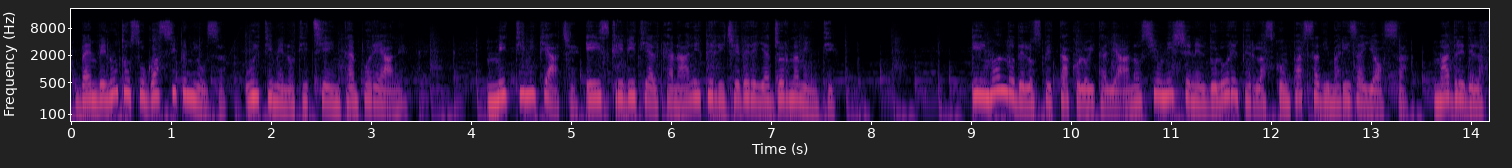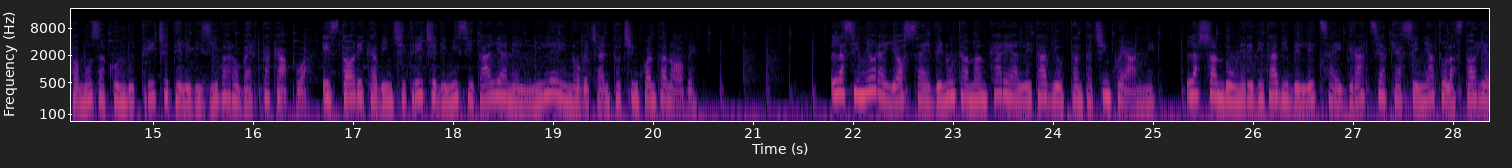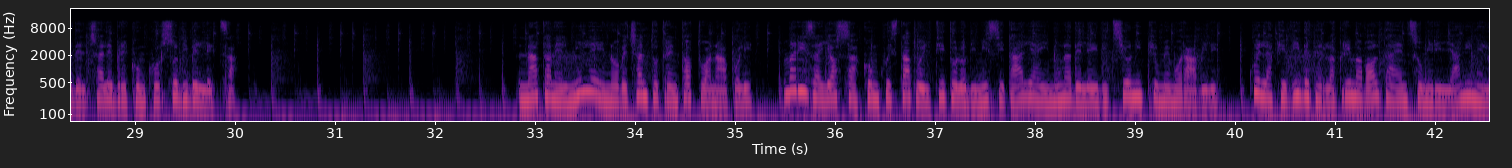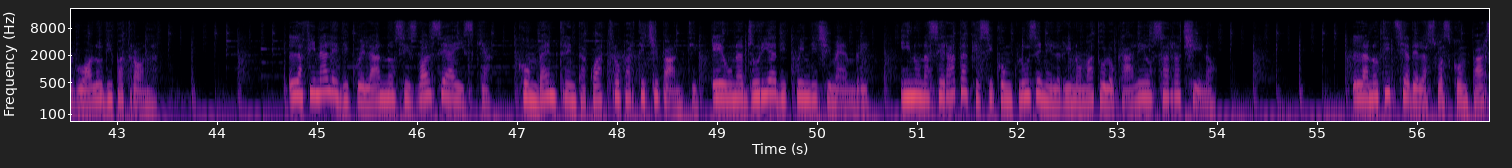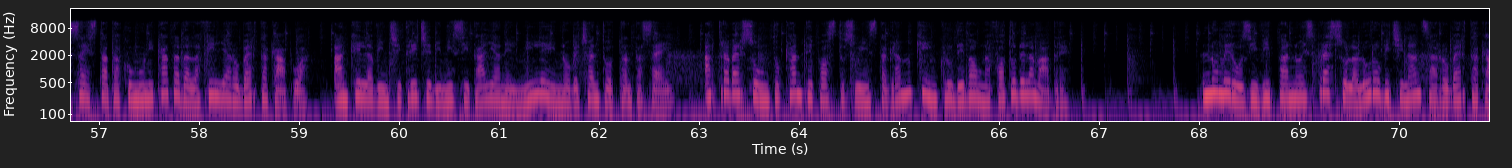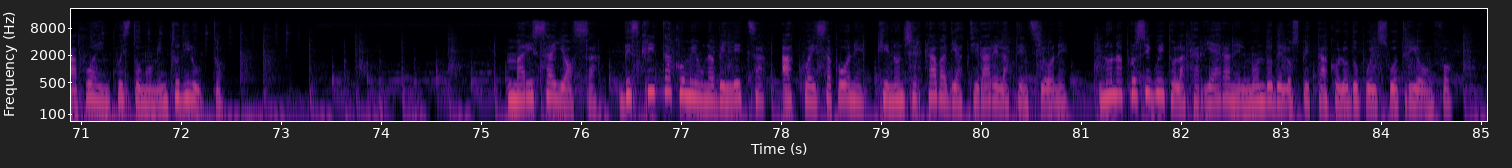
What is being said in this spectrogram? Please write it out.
Benvenuto su Gossip News. Ultime notizie in tempo reale. Metti mi piace e iscriviti al canale per ricevere gli aggiornamenti. Il mondo dello spettacolo italiano si unisce nel dolore per la scomparsa di Marisa Iossa, madre della famosa conduttrice televisiva Roberta Capua e storica vincitrice di Miss Italia nel 1959. La signora Iossa è venuta a mancare all'età di 85 anni, lasciando un'eredità di bellezza e grazia che ha segnato la storia del celebre concorso di bellezza. Nata nel 1938 a Napoli, Marisa Iossa ha conquistato il titolo di Miss Italia in una delle edizioni più memorabili, quella che vide per la prima volta Enzo Mirigliani nel ruolo di patron. La finale di quell'anno si svolse a Ischia, con ben 34 partecipanti e una giuria di 15 membri, in una serata che si concluse nel rinomato locale O Sarracino. La notizia della sua scomparsa è stata comunicata dalla figlia Roberta Capua, anche la vincitrice di Miss Italia nel 1986, attraverso un toccante post su Instagram che includeva una foto della madre. Numerosi VIP hanno espresso la loro vicinanza a Roberta Capua in questo momento di lutto. Marissa Iossa, descritta come una bellezza, acqua e sapone, che non cercava di attirare l'attenzione, non ha proseguito la carriera nel mondo dello spettacolo dopo il suo trionfo.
